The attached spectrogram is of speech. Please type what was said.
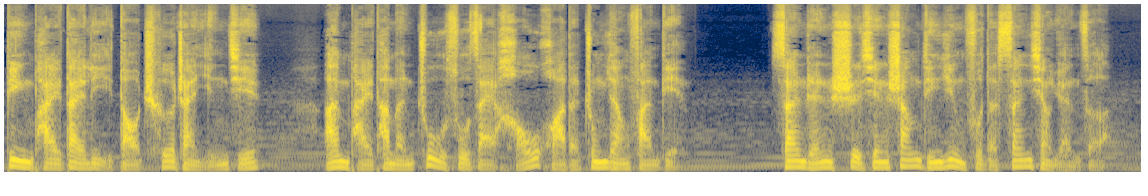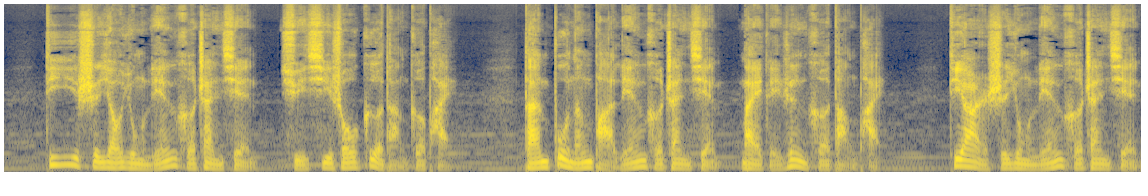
并派戴笠到车站迎接，安排他们住宿在豪华的中央饭店。三人事先商定应付的三项原则：第一是要用联合战线去吸收各党各派，但不能把联合战线卖给任何党派。第二是用联合战线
